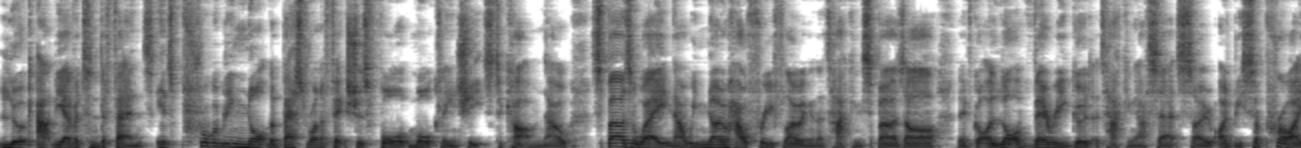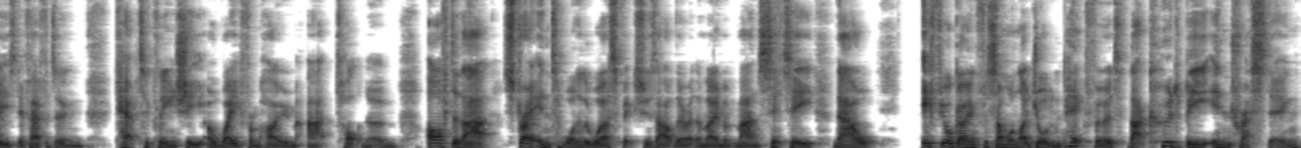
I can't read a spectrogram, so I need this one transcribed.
look at the Everton defence, it's probably not the best run of fixtures for more clean sheets to come. Now, Spurs away, now we know how free flowing and attacking Spurs are. They've got a lot of very good attacking assets, so I'd be surprised if Everton kept a clean sheet away from home at Tottenham. After that, straight into one of the worst fixtures out there at the moment, Man City. Now, if you're going for someone like Jordan Pickford, that could be interesting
